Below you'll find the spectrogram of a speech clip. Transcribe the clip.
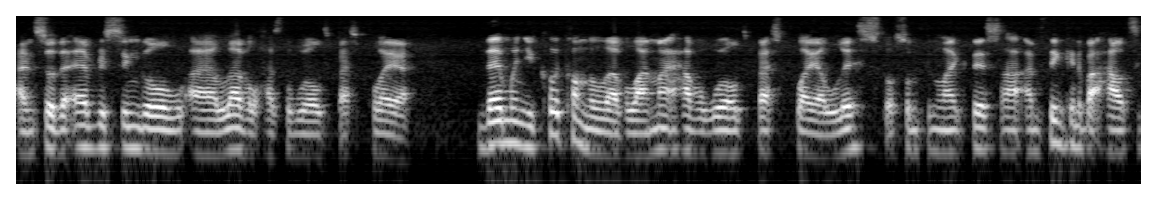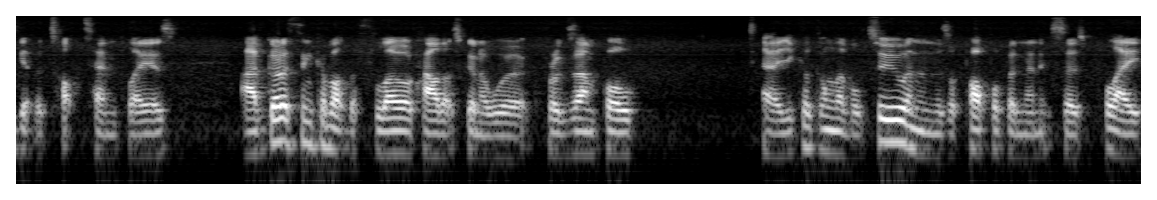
and so that every single uh, level has the world's best player. Then when you click on the level, I might have a world's best player list or something like this. I'm thinking about how to get the top 10 players. I've got to think about the flow of how that's going to work. For example, uh, you click on level 2 and then there's a pop-up and then it says play,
